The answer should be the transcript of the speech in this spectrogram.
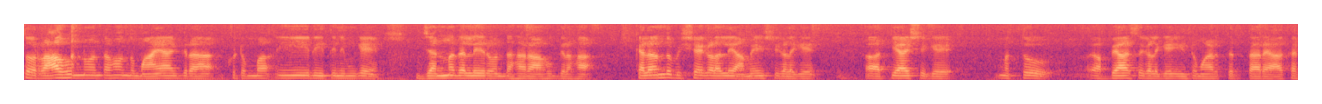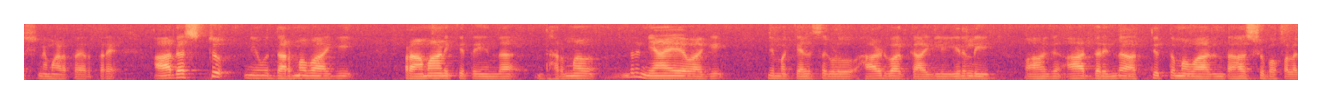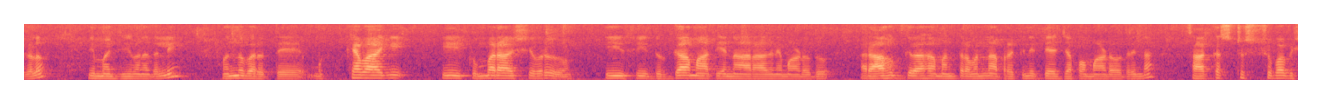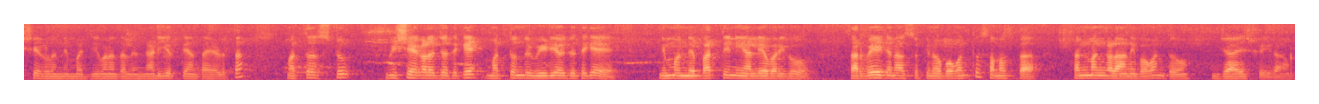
ಸೊ ರಾಹು ಅನ್ನುವಂತಹ ಒಂದು ಮಾಯಾಗ್ರಹ ಕುಟುಂಬ ಈ ರೀತಿ ನಿಮಗೆ ಜನ್ಮದಲ್ಲೇ ಇರುವಂತಹ ರಾಹುಗ್ರಹ ಕೆಲವೊಂದು ವಿಷಯಗಳಲ್ಲಿ ಅಮೇಷಿಗಳಿಗೆ ಅತ್ಯಾಶೆಗೆ ಮತ್ತು ಅಭ್ಯಾಸಗಳಿಗೆ ಇಂಟು ಮಾಡ್ತಿರ್ತಾರೆ, ಆಕರ್ಷಣೆ ಮಾಡ್ತಾ ಇರ್ತಾರೆ. ಆದಷ್ಟು ನೀವು ಧರ್ಮವಾಗಿ, ಪ್ರಾಮಾಣಿಕತೆಯಿಂದ, ಧರ್ಮ ಅಂದರೆ ನ್ಯಾಯವಾಗಿ ನಿಮ್ಮ ಕೆಲಸಗಳು ಹಾರ್ಡ್ ವರ್ಕ್ ಆಗಲಿ, ಇರಲಿ, ಆಗ ಆದ್ದರಿಂದ ಅತ್ಯುತ್ತಮವಾದಂತಹ ಶುಭ ಫಲಗಳು ನಿಮ್ಮ ಜೀವನದಲ್ಲಿ ಒಂದು ಬರುತ್ತೆ. ಮುಖ್ಯವಾಗಿ ಈ ಕುಂಭರಾಶಿಯವರು ಈ ಶ್ರೀ ದುರ್ಗಾ ಮಾತೆಯನ್ನು ಆರಾಧನೆ ಮಾಡೋದು, ರಾಹುಗ್ರಹ ಮಂತ್ರವನ್ನು ಪ್ರತಿನಿತ್ಯ ಜಪ ಮಾಡೋದರಿಂದ ಸಾಕಷ್ಟು ಶುಭ ವಿಷಯಗಳು ನಿಮ್ಮ ಜೀವನದಲ್ಲಿ ನಡೆಯುತ್ತೆ ಅಂತ ಹೇಳುತ್ತಾ, ಮತ್ತಷ್ಟು ವಿಷಯಗಳ ಜೊತೆಗೆ, ಮತ್ತೊಂದು ವಿಡಿಯೋ ಜೊತೆಗೆ ನಿಮ್ಮೊಂದೇ ಬರ್ತೀನಿ. ಅಲ್ಲಿಯವರೆಗೂ ಸರ್ವೇ ಜನ ಸುಖಿನೋ ಭವಂತು, ಸಮಸ್ತ ಸನ್ಮಂಗಳಾನಿ ಭವಂತು. ಜಯ ಶ್ರೀರಾಮ್.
